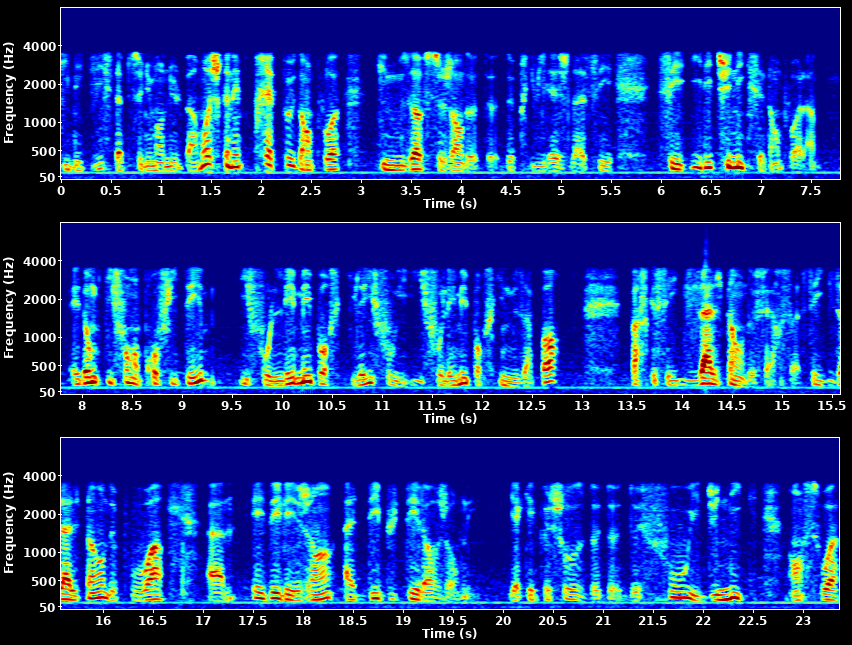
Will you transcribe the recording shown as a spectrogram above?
qui n'existe absolument nulle part. Moi, je connais très peu d'emplois qui nous offrent ce genre de, de, de privilège-là. C'est, c'est, il est unique cet emploi-là. Et donc, il faut en profiter. Il faut l'aimer pour ce qu'il est. Il faut, il faut l'aimer pour ce qu'il nous apporte. Parce que c'est exaltant de faire ça. C'est exaltant de pouvoir euh, aider les gens à débuter leur journée il y a quelque chose de, de, de fou et d'unique en soi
